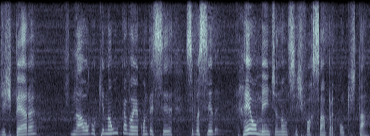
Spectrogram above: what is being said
De espera em algo que nunca vai acontecer se você realmente não se esforçar para conquistar.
